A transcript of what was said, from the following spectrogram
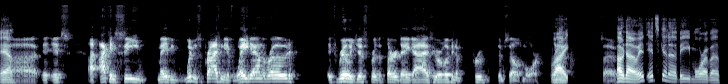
Yeah, uh, it, it's I, I, can see maybe wouldn't surprise me if way down the road, it's really just for the third day guys who are looking to prove themselves more. Right. So. Oh no, it, it's going to be more of a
